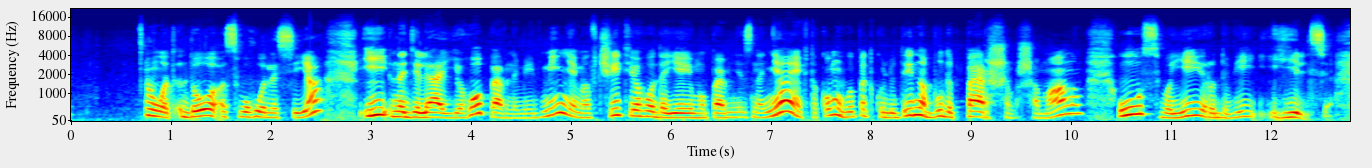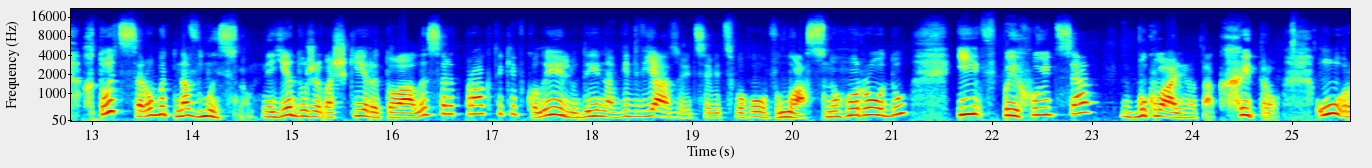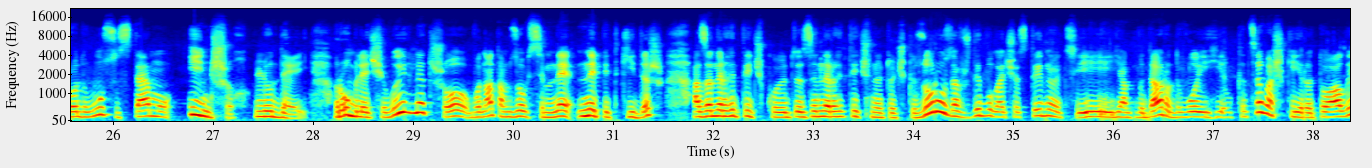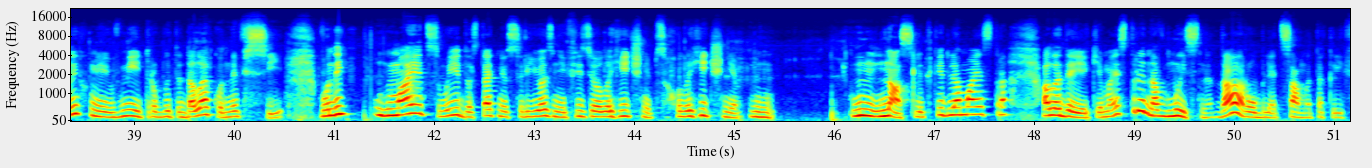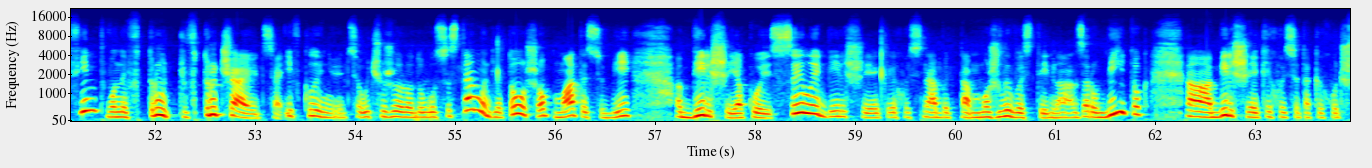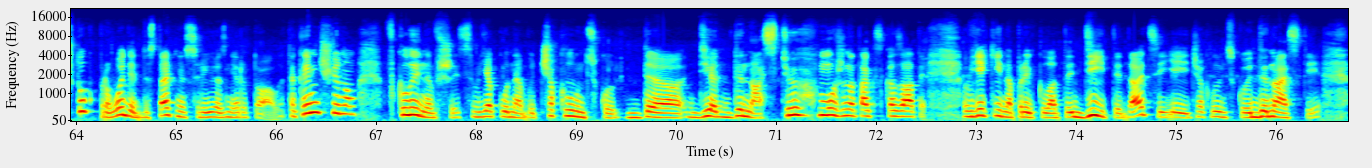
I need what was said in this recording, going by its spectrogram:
От до свого носія і наділяє його певними вміннями, вчить його, дає йому певні знання, і в такому випадку людина буде першим шаманом у своїй родовій гільці. Хтось це робить навмисно. Є дуже важкі ритуали серед практиків, коли людина відв'язується від свого власного роду і впихується буквально так хитро у родову систему інших людей, роблячи вигляд, що вона там зовсім не, не підкидеш, а з енергетичкою, з енергетичної точки зору завжди була частиною цієї якби да, родової гілки. Це важкі ритуали, їх вміють робити далеко не всі. Вони мають свої достатньо серйозні фізіологічні, психологічні. Наслідки для майстра, але деякі майстри навмисне да, роблять саме такий фінт. Вони втручаються і вклинюються у чужу родову систему для того, щоб мати собі більше якоїсь сили, більше якихось навіть там можливостей на заробіток, більше якихось таких от штук проводять достатньо серйозні ритуали. Таким чином, вклинившись в яку-небудь чаклунську династію, можна так сказати, в якій, наприклад, діти да, цієї чаклунської династії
